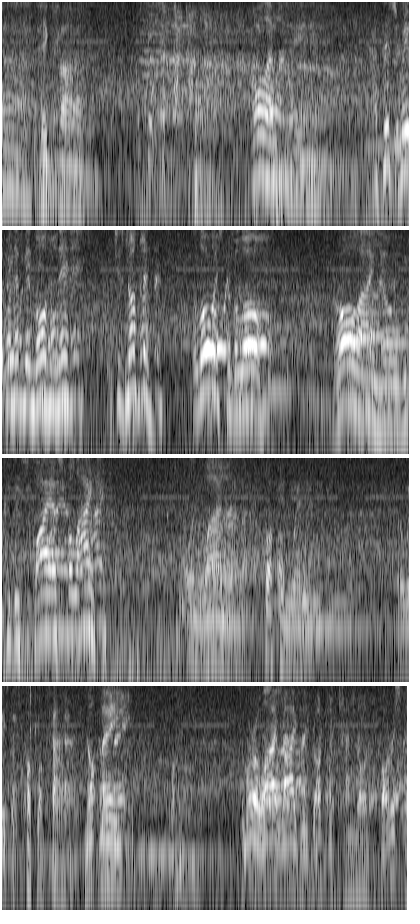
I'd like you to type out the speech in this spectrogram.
Ah, pig farmers. All I'm saying is, at this rate we'll never be more than this, which is nothing. The lowest of the low. For all I know, we could be squires for life. Pulling wine around a fucking wedding. What a waste of fucking time. Not me. What? Tomorrow I ride with Roderick and Lord Forrester.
